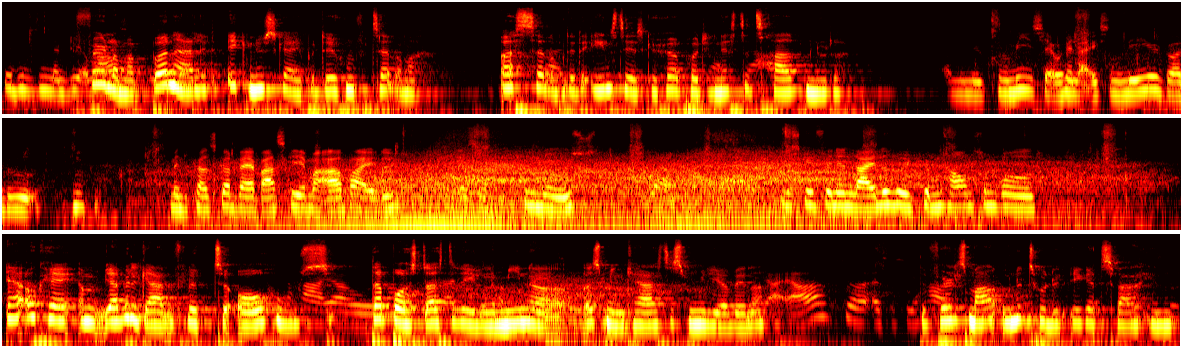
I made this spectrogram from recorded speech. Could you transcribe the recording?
Fordi sådan, man bliver Jeg føler mig bundærligt ikke nysgerrig på det, hun fortæller mig. Også selvom det er det eneste, jeg skal høre på de næste 30 minutter. Og min økonomi ser jo heller ikke sådan mega godt ud. Men det kan også godt være, at jeg bare skal hjem og arbejde. Altså, who knows. Måske finde en lejlighed i Københavnsområdet. Ja, okay. Jeg vil gerne flytte til Aarhus. Der bor størstedelen af mine og også min kærestes familie og venner. Er, altså, Det føles meget unaturligt ikke at svare hende.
